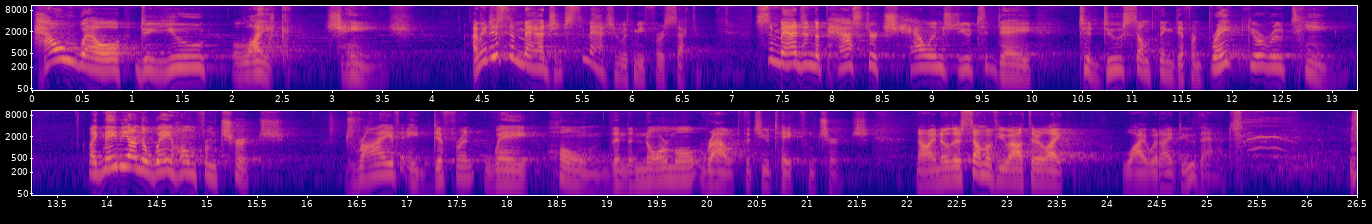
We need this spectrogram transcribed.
How well do you like change? I mean, just imagine, just imagine with me for a second. Just imagine the pastor challenged you today to do something different, break your routine. Like maybe on the way home from church, drive a different way home than the normal route that you take from church. Now, I know there's some of you out there like, why would I do that?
